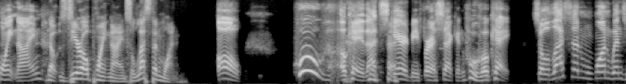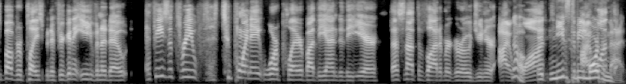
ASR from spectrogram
0.9? No, zero point nine. So less than one. Oh, whew. Okay, that scared me for a second. Whew. Okay. So less than one wins above replacement if you're going to even it out. If he's a three, 2.8 war player by the end of the year, that's not the Vladimir Guerrero Jr. I no, want. It needs to be more than that.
